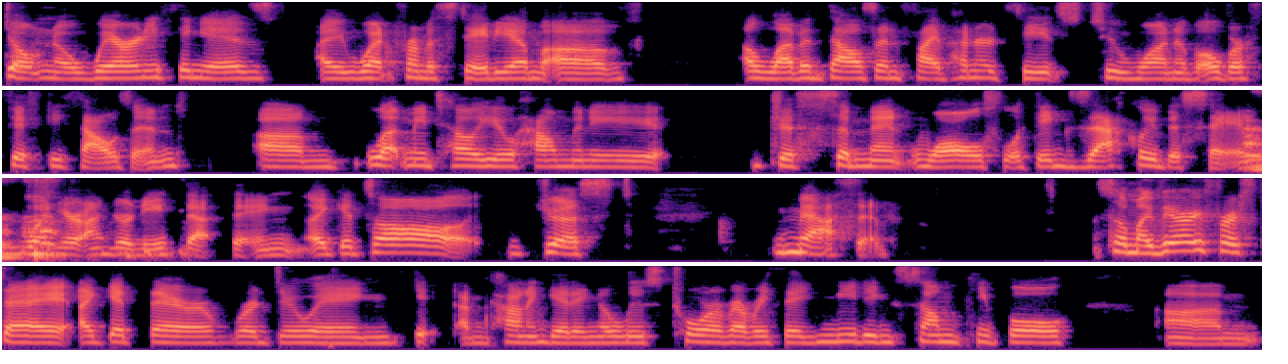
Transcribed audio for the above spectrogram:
don't know where anything is. I went from a stadium of 11,500 seats to one of over 50,000. Um, let me tell you how many just cement walls look exactly the same when you're underneath that thing. Like it's all just massive. So my very first day, I get there, we're doing, I'm kind of getting a loose tour of everything, meeting some people. Um,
